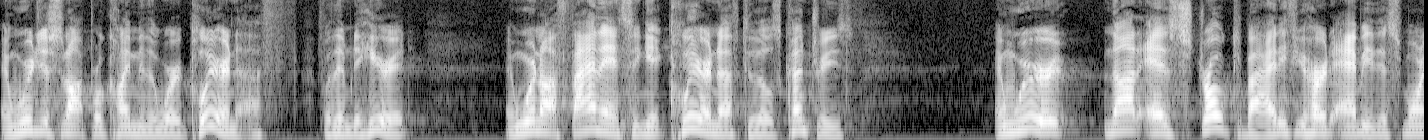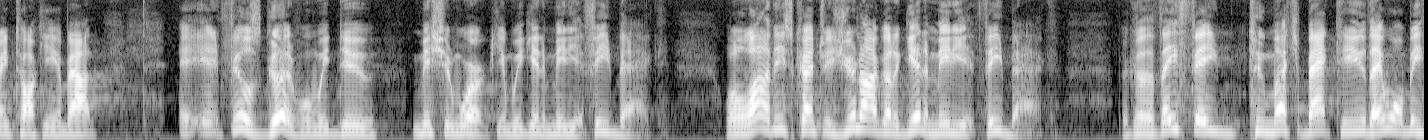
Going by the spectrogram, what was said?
and we're just not proclaiming the word clear enough for them to hear it, and we're not financing it clear enough to those countries, and we're not as stroked by it. If you heard Abby this morning talking about it feels good when we do mission work and we get immediate feedback. Well, a lot of these countries, you're not going to get immediate feedback. Because if they feed too much back to you, they won't be,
